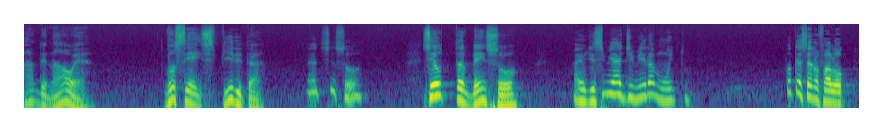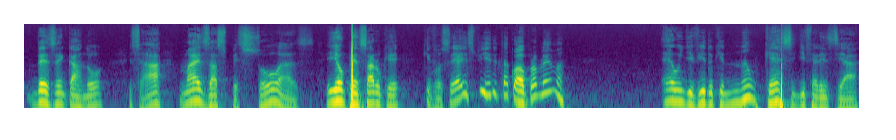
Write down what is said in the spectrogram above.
Adenauer, você é espírita? Eu disse, sou. Se eu também sou. Aí eu disse, me admira muito. Por que você não falou desencarnou? Eu disse, ah, mas as pessoas iam pensar o quê? Que você é espírita, qual é o problema? É o indivíduo que não quer se diferenciar.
